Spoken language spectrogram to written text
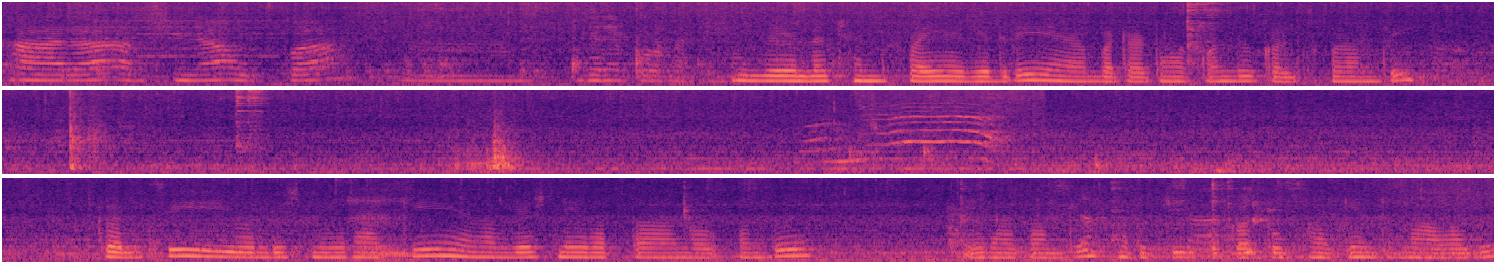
ಖಾರ ಅರಿಶಿನ ಉಪ್ಪು ಧನಿಯಾ ಪೌಡರ್ ಈಗ ಎಲ್ಲ ಚಂದ ಫ್ರೈ ಆಗ್ಯದ್ರಿ ಬಟಾಟೆ ಹಾಕೊಂಡು ಕಲಿಸ್ಕೊಳಂತ್ರಿ. ಕಲಸಿ ಒಂದಿಷ್ಟು ನೀರು ಹಾಕಿ, ನಮ್ಗೆ ಎಷ್ಟು ನೀರು ಹತ್ತ ನೋಡ್ಕೊಂಡು ನೀರು ಹಾಕಂಬ್ರಿ ಅದಕ್ಕೆ ಸ್ವಲ್ಪ ಉಪ್ಪು ಹಾಕೇನ್ರಿ ನಾವಾಗಿ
